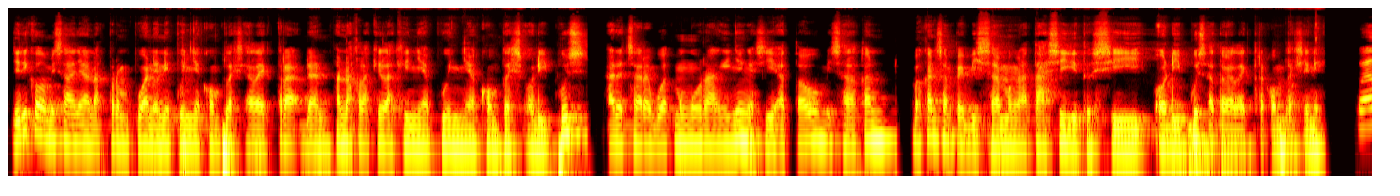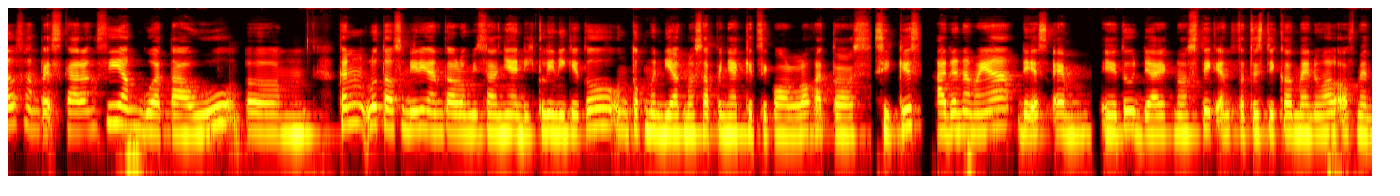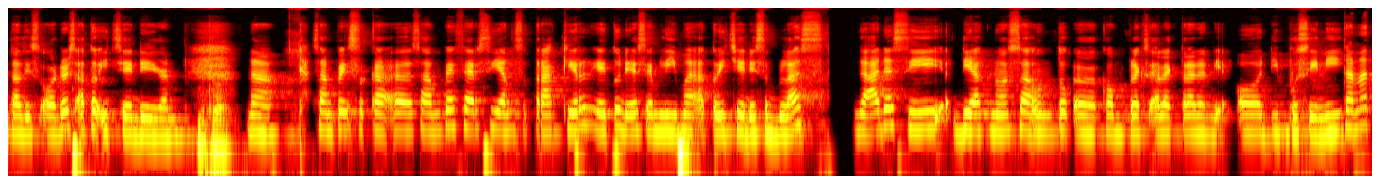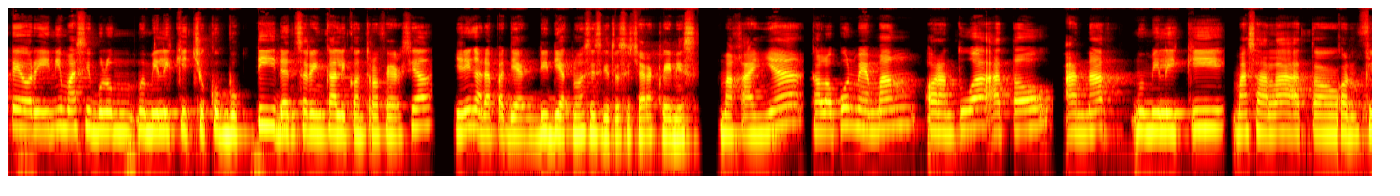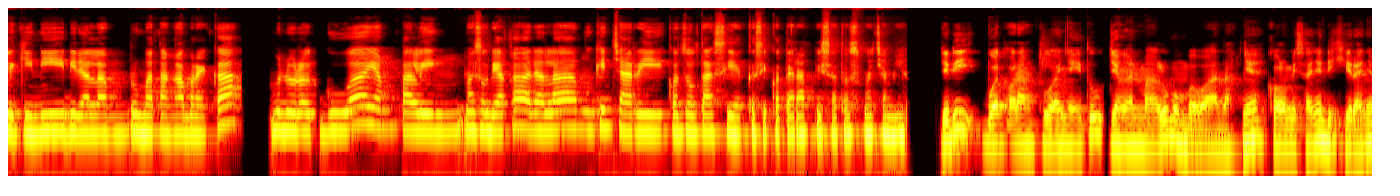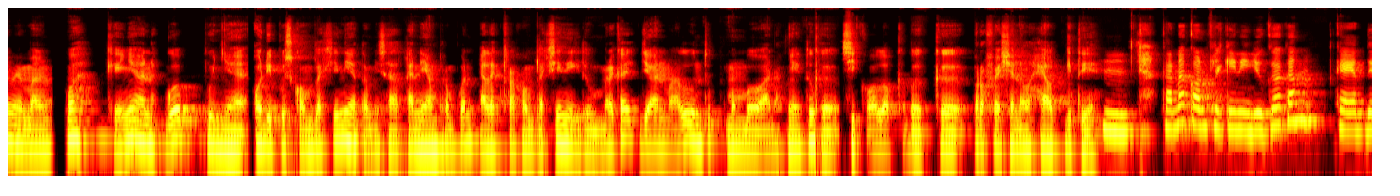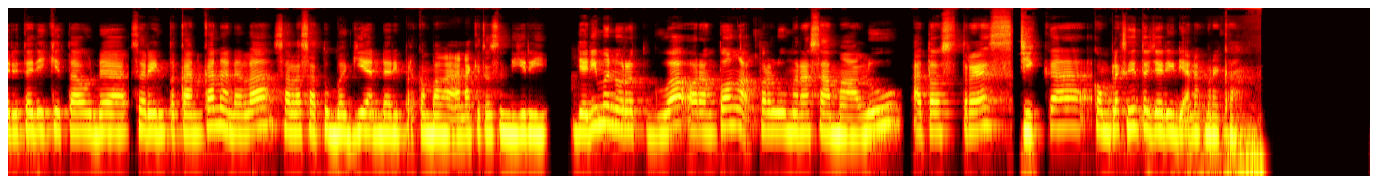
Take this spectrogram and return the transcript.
Jadi kalau misalnya anak perempuan ini punya kompleks elektra dan anak laki-lakinya punya kompleks Oedipus, ada cara buat menguranginya nggak sih? Atau misalkan bahkan sampai bisa mengatasi gitu si Oedipus atau elektra kompleks ini? Well, sampai sekarang sih yang gue tahu, um, kan lu tahu sendiri kan kalau misalnya di klinik itu untuk mendiagnosa penyakit psikolog atau psikis ada namanya DSM, yaitu Diagnostic and Statistical Manual of Mental Disorders atau ICD kan. Betul. Nah, sampai seka, uh, sampai versi yang terakhir yaitu DSM 5 atau ICD 11 nggak ada sih diagnosa untuk uh, kompleks elektra dan di Oedipus ini. Karena teori ini masih belum memiliki cukup bukti dan sering kali kontroversial jadi nggak dapat dia didiagnosis gitu secara klinis. Makanya kalaupun memang orang tua atau anak memiliki masalah atau konflik ini di dalam rumah tangga mereka menurut gua yang paling masuk di akal adalah mungkin cari konsultasi ya ke psikoterapis atau semacamnya jadi buat orang tuanya itu jangan malu membawa anaknya kalau misalnya dikiranya memang wah kayaknya anak gue punya Oedipus kompleks ini atau misalkan yang perempuan Elektra kompleks ini gitu. Mereka jangan malu untuk membawa anaknya itu ke psikolog ke, ke professional help gitu ya. Hmm, karena konflik ini juga kan kayak dari tadi kita udah sering tekankan adalah salah satu bagian dari perkembangan anak itu sendiri. Jadi menurut gua orang tua nggak perlu merasa malu atau stres jika kompleks ini terjadi di anak mereka.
